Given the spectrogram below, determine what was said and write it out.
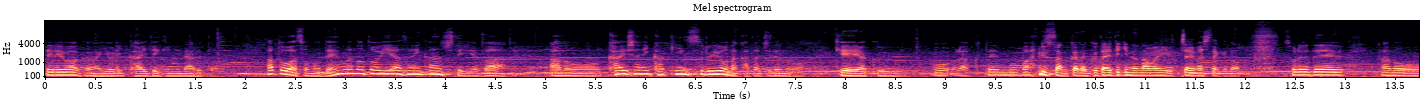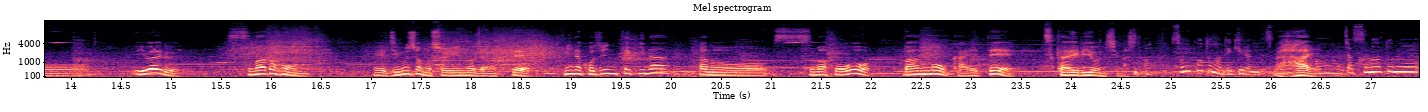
テレワークがより快適になると。あとはその電話の問い合わせに関して言えばあの会社に課金するような形での契約を楽天モバイルさんから具体的な名前言っちゃいましたけどそれであのいわゆるスマートフォンえー事務所の所有のじゃなくてみんな個人的なあのスマホを番号を変えて使えるようにしました。あそういうこともできるんですね。はいあじゃあスマートの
